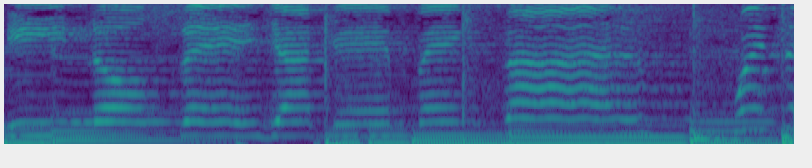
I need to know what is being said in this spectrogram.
Y no sé ya qué pensar, pues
